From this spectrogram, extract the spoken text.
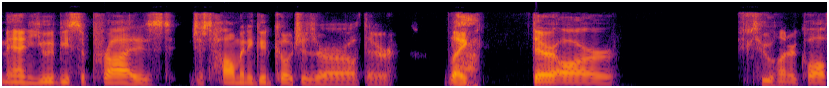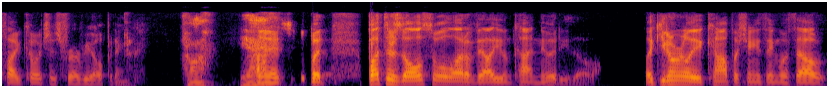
man, you would be surprised just how many good coaches there are out there. Like yeah. there are 200 qualified coaches for every opening. Huh. Yeah. And it's but but there's also a lot of value in continuity though. Like you don't really accomplish anything without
